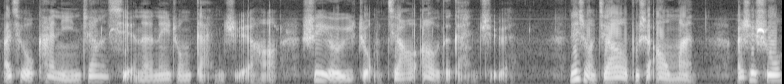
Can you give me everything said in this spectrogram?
而且我看您这样写的那种感觉，哈，是有一种骄傲的感觉，那种骄傲不是傲慢。而是说，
